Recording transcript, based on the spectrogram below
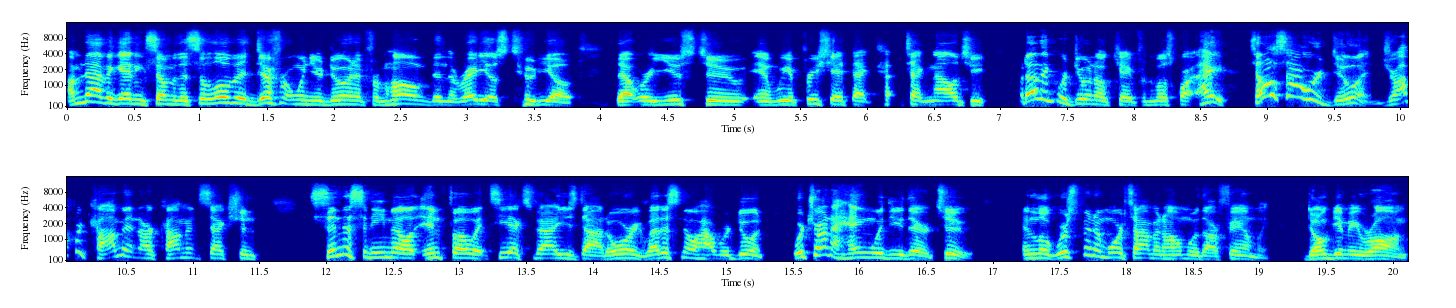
I'm navigating some of this a little bit different when you're doing it from home than the radio studio that we're used to, and we appreciate that technology. But I think we're doing okay for the most part. Hey, tell us how we're doing. Drop a comment in our comment section. Send us an email at info at txvalues.org. Let us know how we're doing. We're trying to hang with you there too. And look, we're spending more time at home with our family. Don't get me wrong.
